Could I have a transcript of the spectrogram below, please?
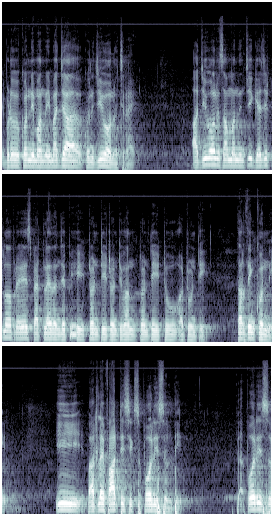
ఇప్పుడు కొన్ని మన ఈ మధ్య కొన్ని జీవోలు వచ్చినాయి. ఆ జీవోలకు సంబంధించి గెజిట్లో ప్రవేశపెట్టలేదని చెప్పి twenty twenty one twenty two అటువంటి తర్వాత ఇంకొన్ని. ఈ అట్లే ఫార్టీ సిక్స్ పోలీసులది. పోలీసు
